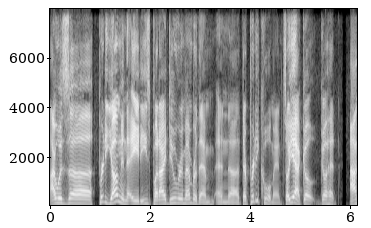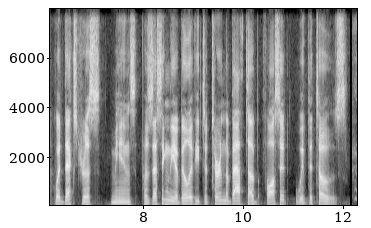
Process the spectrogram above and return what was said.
I was uh, pretty young in the 80s, but I do remember them and uh, they're pretty cool, man. So yeah, go go ahead. Aquadextrous means possessing the ability to turn the bathtub faucet with the toes.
